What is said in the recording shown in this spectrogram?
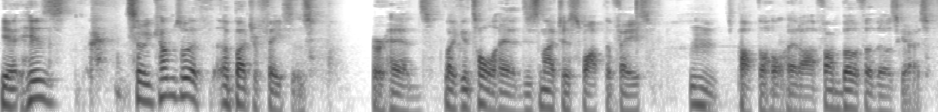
yeah, his so he comes with a bunch of faces or heads, like it's whole heads. It's not just swap the face. It's pop the whole head off on both of those guys.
